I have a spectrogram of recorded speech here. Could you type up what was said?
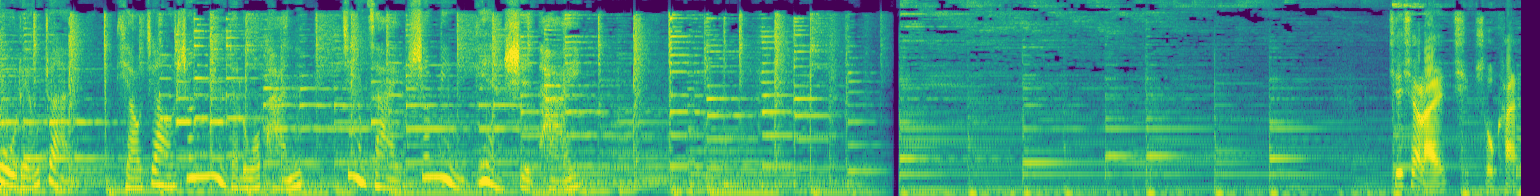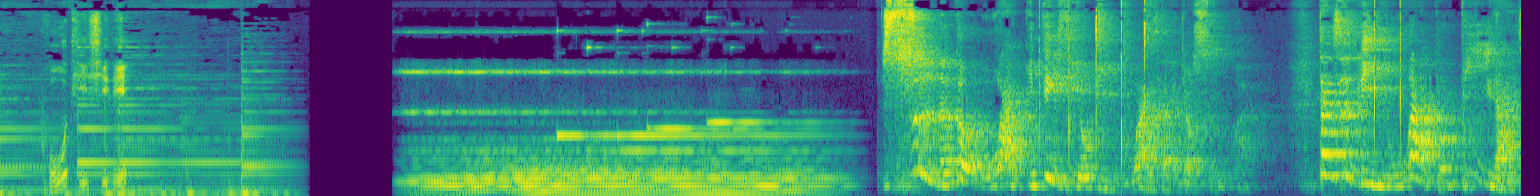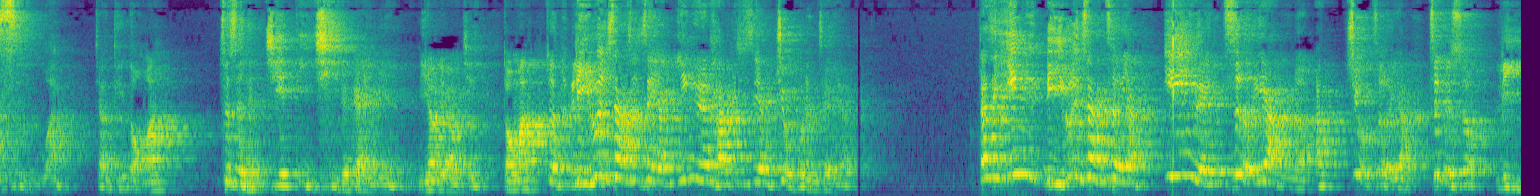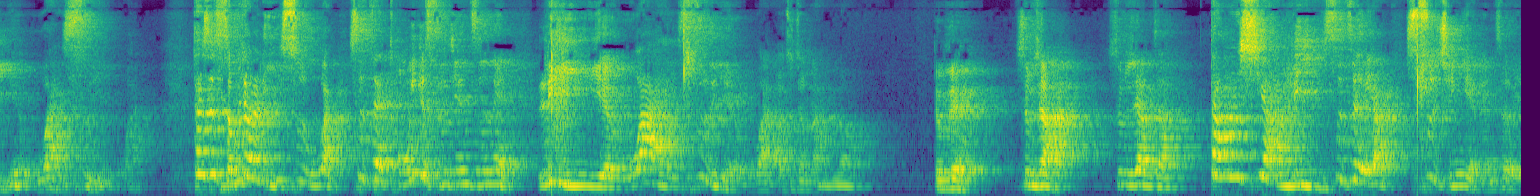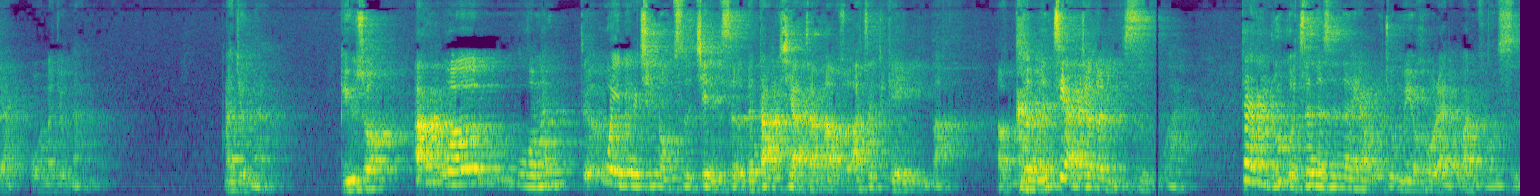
物流转，调教生命的罗盘，尽在生命电视台。接下来，请收看菩提系列。然事无碍，这样听懂吗？这是很接地气的概念，你要了解，懂吗？就理论上是这样，因缘还不是这样，就不能这样。但是因理论上这样，因缘这样了啊，就这样。这个时候理也无碍，事也无碍。但是什么叫理事无碍？是在同一个时间之内，理也无碍，事也无碍，啊，这就难了，对不对？是不是啊？是不是这样子啊？当下理是这样，事情也能这样，我那就难，那就难。比如说啊，我我们为那个青龙寺建设的当下，长老说啊，这给你吧，啊，可能这样叫做理事无碍。但如果真的是那样，我就没有后来的万佛寺。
